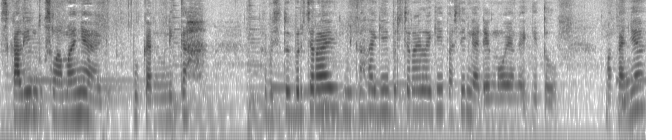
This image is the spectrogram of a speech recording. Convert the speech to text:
sekali untuk selamanya gitu. Bukan menikah habis itu bercerai nikah lagi bercerai lagi pasti nggak ada yang mau yang kayak gitu. Makanya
